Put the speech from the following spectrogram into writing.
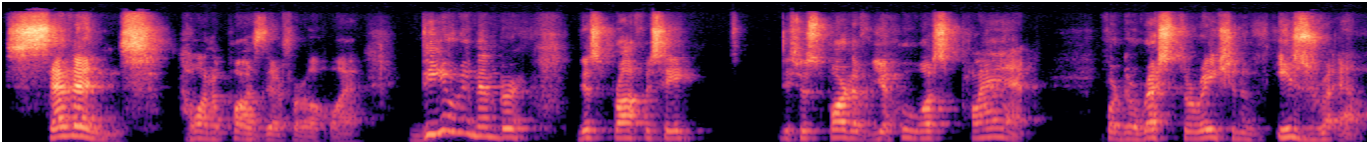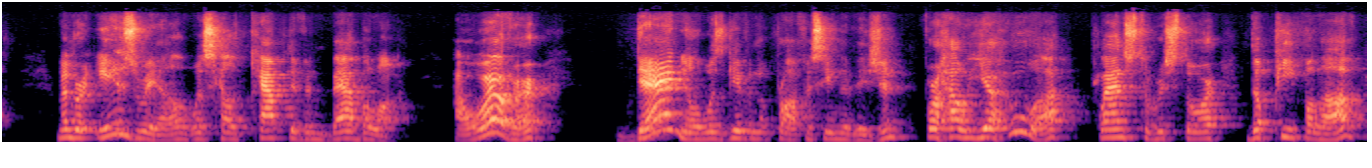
sevens. I want to pause there for a while. Do you remember this prophecy? This was part of Yahuwah's plan for the restoration of Israel. Remember, Israel was held captive in Babylon. However, Daniel was given a prophecy and a vision for how Yahuwah plans to restore the people of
